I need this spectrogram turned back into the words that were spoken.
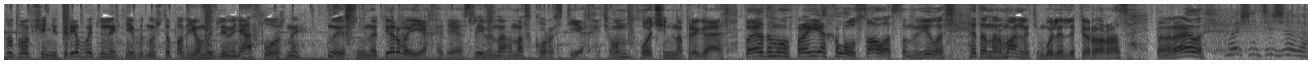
Я тут вообще не требовательный к ней, потому что подъемы для меня сложный. Ну, если не на первой ехать, а если именно на скорость ехать, он очень напрягает. Поэтому проехала, устала, остановилась. Это нормально, тем более для первого раза. Понравилось? Очень тяжело.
